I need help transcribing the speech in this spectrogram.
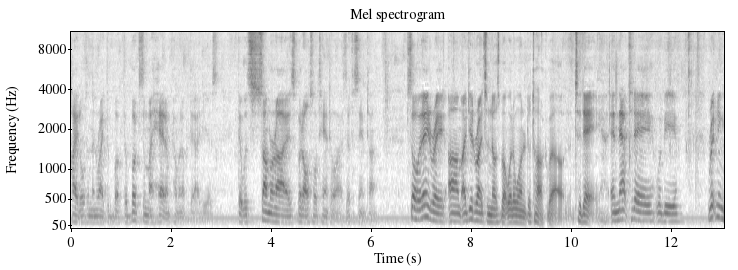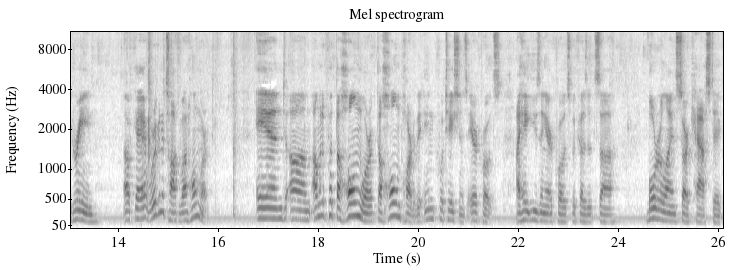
titles and then write the book. The book's in my head, I'm coming up with the ideas that would summarize but also tantalize at the same time. So at any rate, um, I did write some notes about what I wanted to talk about today. And that today would be written in green. Okay, we're going to talk about homework. And um, I'm going to put the homework, the home part of it, in quotations, air quotes. I hate using air quotes because it's uh, borderline sarcastic.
